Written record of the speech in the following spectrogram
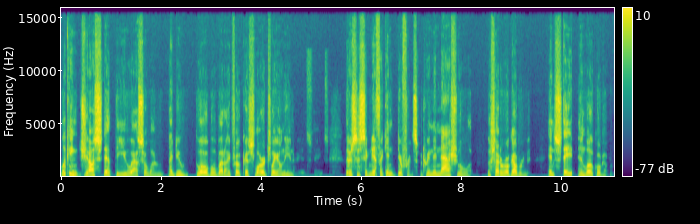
looking just at the US alone, I do global, but I focus largely on the United States. There's a significant difference between the national level, the federal government, and state and local government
